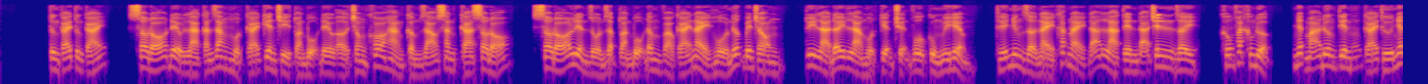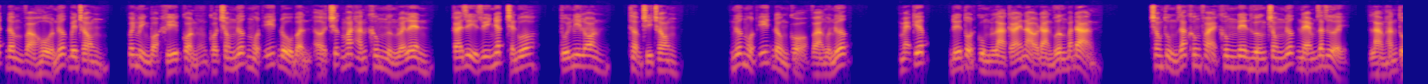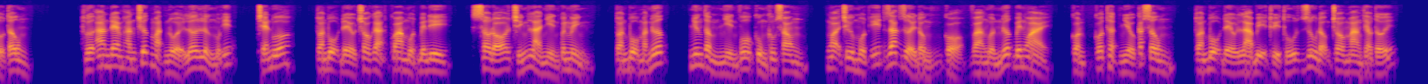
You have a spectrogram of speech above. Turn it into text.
Từng cái từng cái, sau đó đều là cắn răng một cái kiên trì toàn bộ đều ở trong kho hàng cầm giáo săn cá sau đó sau đó liền dồn dập toàn bộ đâm vào cái này hồ nước bên trong, tuy là đây là một kiện chuyện vô cùng nguy hiểm, thế nhưng giờ này khắc này đã là tên đã trên dây, không phát không được nhất mã đương tiên cái thứ nhất đâm vào hồ nước bên trong, quanh mình bọt khí còn có trong nước một ít đồ bẩn ở trước mắt hắn không ngừng lóe lên, cái gì duy nhất chén đũa, túi nylon, thậm chí trong nước một ít đồng cỏ và nguồn nước. Mẹ kiếp, đến tột cùng là cái nào đàn vương bắt đản? Trong thùng rác không phải không nên hướng trong nước ném rác rưởi, làm hắn tổ tông. Hứa an đem hắn trước mặt nổi lơ lửng một ít, chén đũa, toàn bộ đều cho gạt qua một bên đi, sau đó chính là nhìn quanh mình, toàn bộ mặt nước, nhưng tầm nhìn vô cùng không xong, ngoại trừ một ít rác rưởi đồng cỏ và nguồn nước bên ngoài, còn có thật nhiều các sông, toàn bộ đều là bị thủy thú du động cho mang theo tới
